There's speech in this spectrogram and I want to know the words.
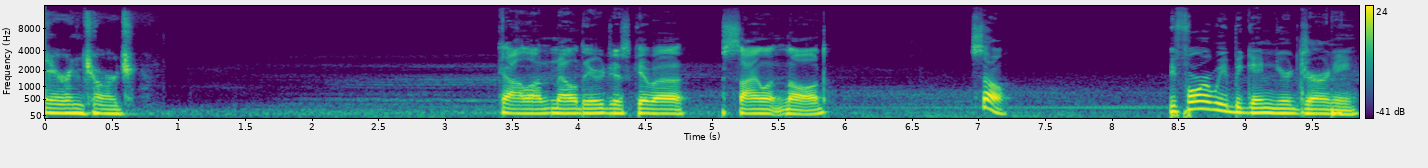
they're in charge. Kala and Meldir just give a silent nod. So, before we begin your journey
